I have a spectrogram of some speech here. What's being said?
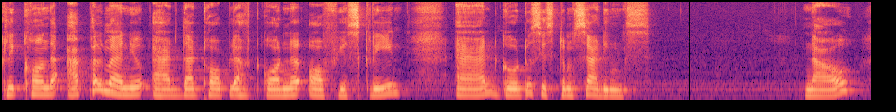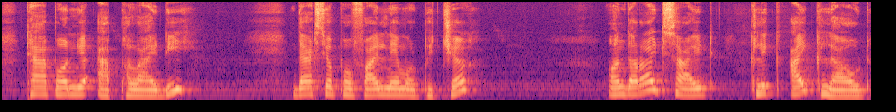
Click on the Apple menu at the top left corner of your screen and go to System Settings. Now tap on your Apple ID. That's your profile name or picture. On the right side, click iCloud.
